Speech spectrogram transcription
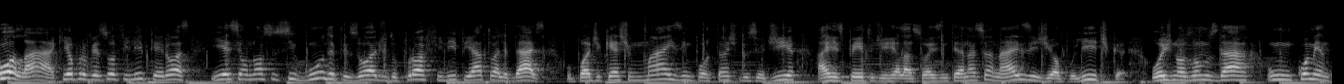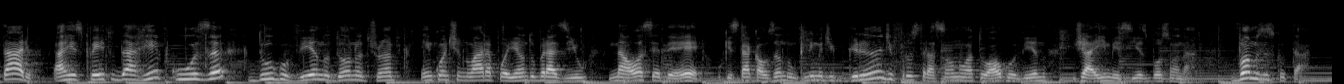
Olá, aqui é o professor Felipe Queiroz e esse é o nosso segundo episódio do Prof. Felipe Atualidades, o podcast mais importante do seu dia a respeito de relações internacionais e geopolítica. Hoje nós vamos dar um comentário a respeito da recusa do governo Donald Trump em continuar apoiando o Brasil na OCDE, o que está causando um clima de grande frustração no atual governo Jair Messias Bolsonaro. Vamos escutar.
